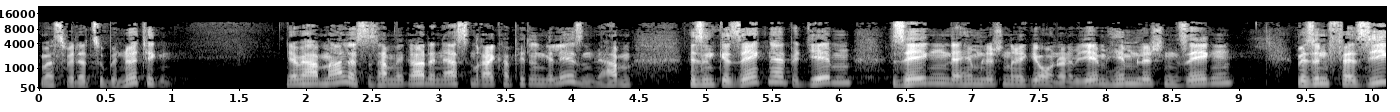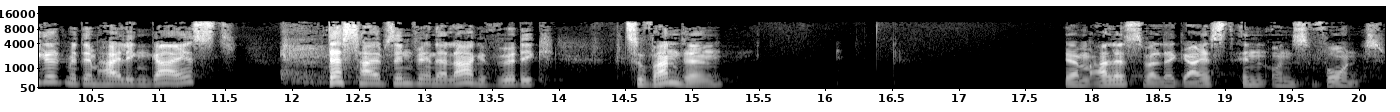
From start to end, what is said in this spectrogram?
was wir dazu benötigen. Ja, wir haben alles. Das haben wir gerade in den ersten drei Kapiteln gelesen. Wir, haben, wir sind gesegnet mit jedem Segen der himmlischen Region oder mit jedem himmlischen Segen. Wir sind versiegelt mit dem Heiligen Geist. Deshalb sind wir in der Lage, würdig zu wandeln. Wir haben alles, weil der Geist in uns wohnt.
